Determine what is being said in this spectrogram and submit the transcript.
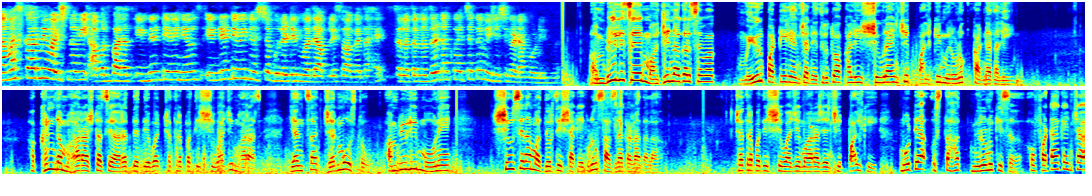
नमस्कार मी वैष्णवी. आपण पाहतात Indian TV news Indian TV न्यूजच्या बुलेटिनमध्ये आपले स्वागत आहे. चला तर नजर टाकवायच्या काही विशेष घडामोडींवर. अंबिवलीचे माजी नगरसेवक मयूर पाटील यांच्या नेतृत्वाखाली शिवरायांची पालखी मिरवणूक काढण्यात आली. अखंड महाराष्ट्राचे आराध्य दैवत छत्रपती शिवाजी महाराज यांचा जन्मोत्सव आंबिवली मोहणे शिवसेना मध्यवर्ती शाखेकडून साजरा करण्यात आला. छत्रपती शिवाजी महाराजांची पालखी मोठ्या उत्साहात मिरवणुकीसह व फटाक्यांच्या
